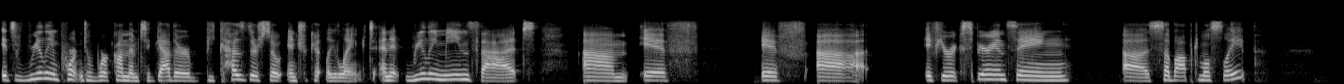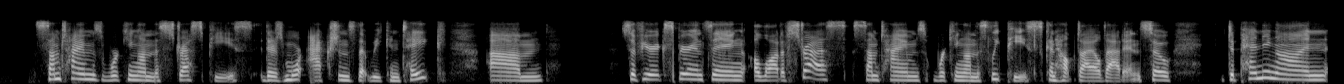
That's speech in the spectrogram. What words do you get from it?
it's really important to work on them together because they're so intricately linked. And it really means that um, if if uh, if you're experiencing uh, suboptimal sleep sometimes working on the stress piece there's more actions that we can take. Um, so if you're experiencing a lot of stress sometimes working on the sleep piece can help dial that in. So depending on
